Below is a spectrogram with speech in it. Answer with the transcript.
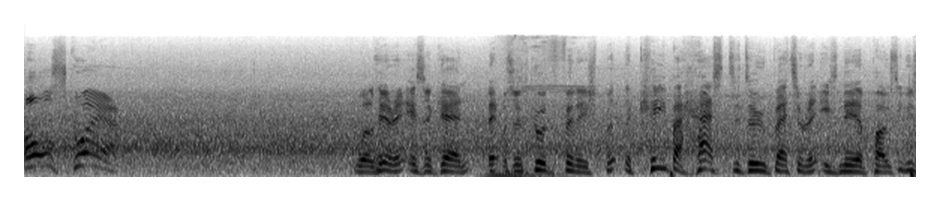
all square. Well, here it is again. It was a good finish, but the keeper has to do better at his near post. He was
